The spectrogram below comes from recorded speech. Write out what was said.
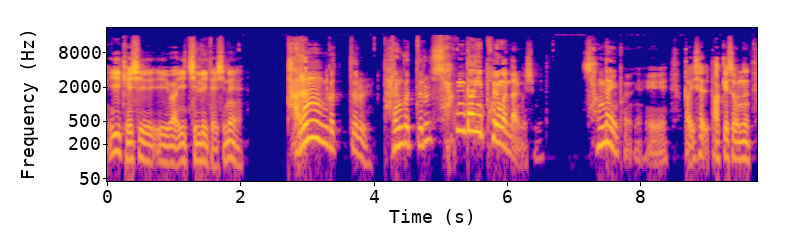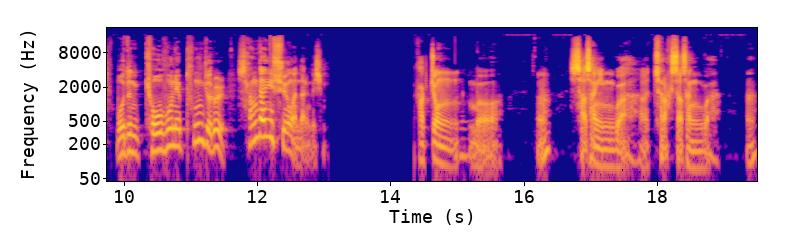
이 계시와 이 진리 대신에 다른 것들을 다른 것들을 상당히 포용한다는 것입니다. 상당히 포용해요. 예, 밖에서 오는 모든 교훈의 풍조를 상당히 수용한다는 것입니다. 각종 뭐 어? 사상인과 어, 철학 사상과 어?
